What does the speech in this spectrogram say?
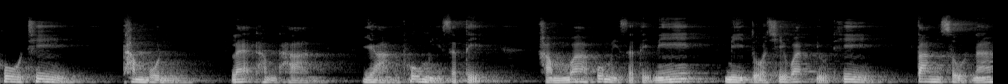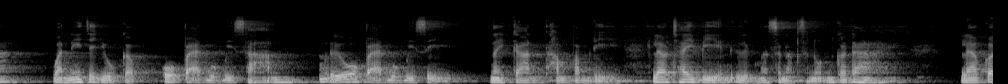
ผู้ที่ทำบุญและทำทานอย่างผู้มีสติคำว่าผู้มีสตินี้มีตัวชี้วัดอยู่ที่ตั้งสูตรนะ วันนี้จะอยู่กับ O8 บวก B3 หรือ O8 บวก B4 ในการทำความดี แล้วใช้ B อื่นๆ มาสนับสนุนก็ได้ แล้วก็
